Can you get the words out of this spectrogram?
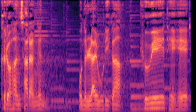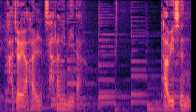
그러한 사랑은 오늘날 우리가 교회에 대해 가져야 할 사랑입니다. 다윗은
